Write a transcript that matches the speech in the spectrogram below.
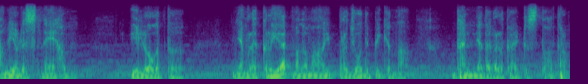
അങ്ങയുടെ സ്നേഹം ഈ ലോകത്ത് ഞങ്ങളെ ക്രിയാത്മകമായി പ്രചോദിപ്പിക്കുന്ന ധന്യതകൾക്കായിട്ട് സ്തോത്രം.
